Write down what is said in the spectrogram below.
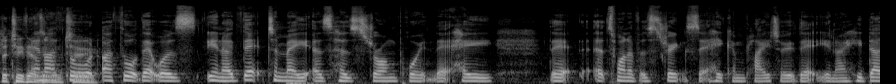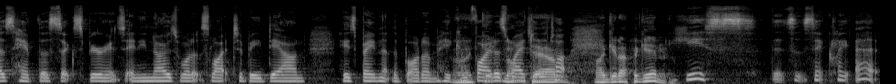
the 2002. And I thought I thought that was you know that to me is his strong point that he that it's one of his strengths that he can play to that you know he does have this experience and he knows what it's like to be down. He's been at the bottom. He can I fight his way knocked to the top. I get up again. Yes, that's exactly it.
